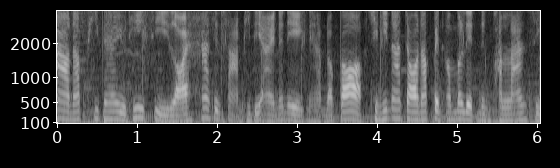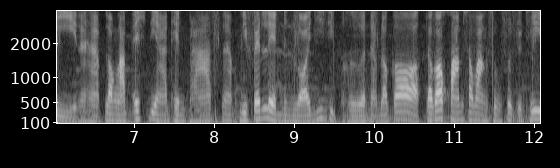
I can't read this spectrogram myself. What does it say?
9 นะ PPI อยู่ที่ 453 PPI นั่นเองนะครับแล้วก็ชิ้นที่หน้าจอนะเป็น AMOLED 1,000 ล้านสีนะครับรองรับ HDR 10 plus นะครับ refresh rate 120 Hz นะครับแล้วก็แล้วก็ความสว่างสูงสุดอยู่ที่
